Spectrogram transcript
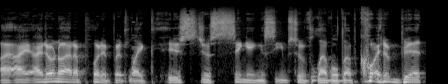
I, I don't know how to put it, but like his just singing seems to have leveled up quite a bit.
